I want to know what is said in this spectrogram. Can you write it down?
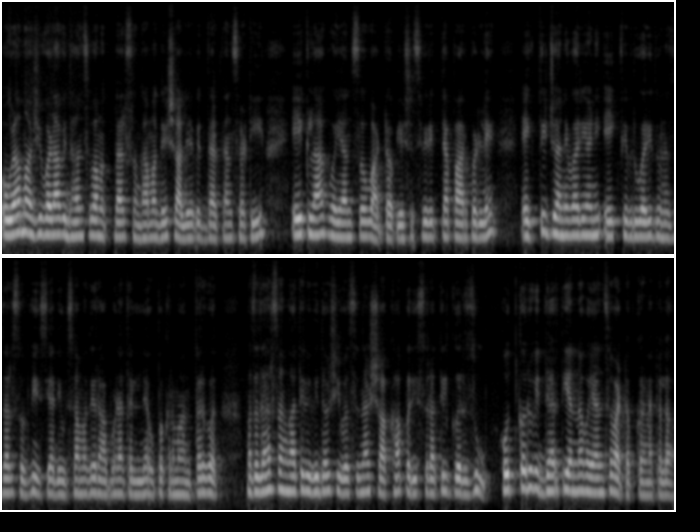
ओळा माजीवडा विधानसभा मतदारसंघामध्ये शालेय विद्यार्थ्यांसाठी एक लाख वह्यांचं वाटप यशस्वीरित्या पार पडले. एकतीस जानेवारी आणि एक फेब्रुवारी दोन हजार सव्वीस या दिवसामध्ये राबवण्यात आलेल्या उपक्रमाअंतर्गत मतदारसंघातील विविध शिवसेना शाखा परिसरातील गरजू होतकरू विद्यार्थी यांना वयांचं वाटप करण्यात आलं.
